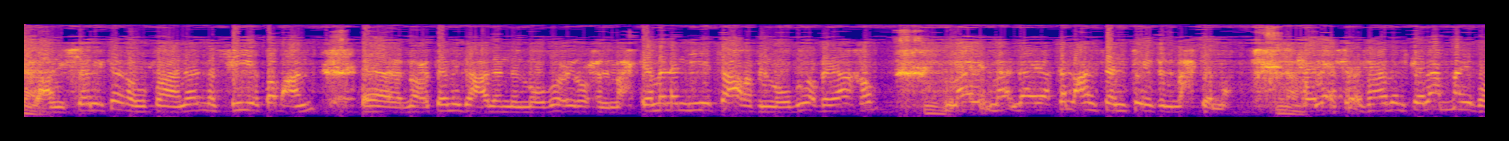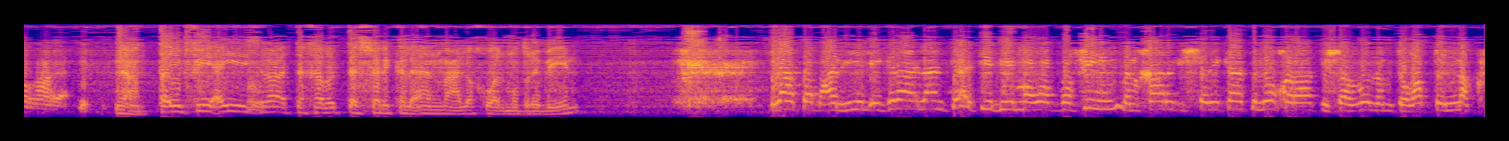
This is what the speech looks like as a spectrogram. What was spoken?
نعم. يعني الشركة غلطانة بس هي طبعا آه معتمدة على أن الموضوع يروح المحكمة لأن هي تعرف الموضوع بياخذ ما لا يقل عن سنتين في المحكمة نعم. فهذا الكلام ما يضرها يعني. نعم طيب في أي إجراء اتخذت الشركة الآن مع الأخوة المضربين؟ لا طبعا هي الإجراء الآن تأتي بموظفين من خارج الشركات الأخرى تشغلهم تغطي النقص.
